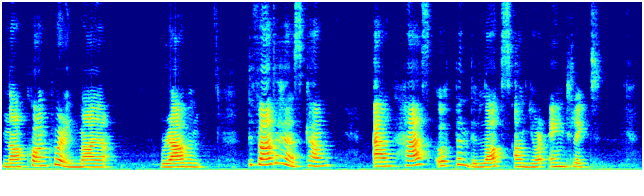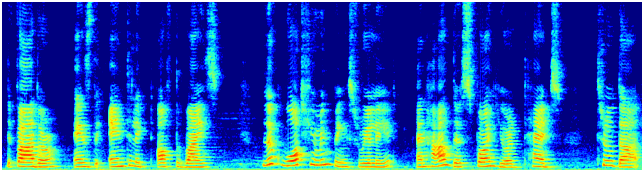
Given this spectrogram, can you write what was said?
now conquering Maya, Ravan. The Father has come and has opened the locks on your intellect. The Father is the intellect of the wise. Look what human beings relate and how they spoil your heads through that.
